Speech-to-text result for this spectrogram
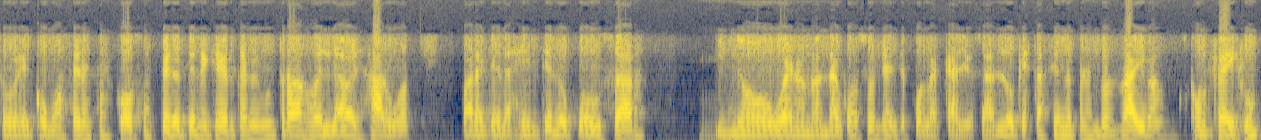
sobre cómo hacer estas cosas, pero tiene que haber también un trabajo del lado del hardware para que la gente lo pueda usar y no, bueno, no andar con sus lentes por la calle. O sea, lo que está haciendo, por ejemplo, ray con Facebook,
